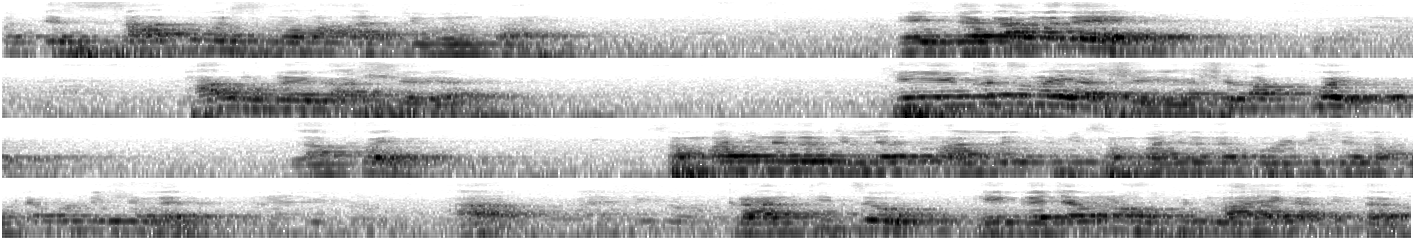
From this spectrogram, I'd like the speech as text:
पण ते सात वर्ष झाला आज जिवंत आहे. हे जगामध्ये फार मोठं एक आश्चर्य आहे. हे एकच नाही आश्चर्य असे लाखो आहेत. लाखो आहेत. संभाजीनगर जिल्ह्यातून आलेले तुम्ही संभाजीनगर पोलीस स्टेशनला कुठल्या पोलीस स्टेशनला आहेत? हा? क्रांती चौक. हे गजानन हॉस्पिटल आहे का तिथं?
